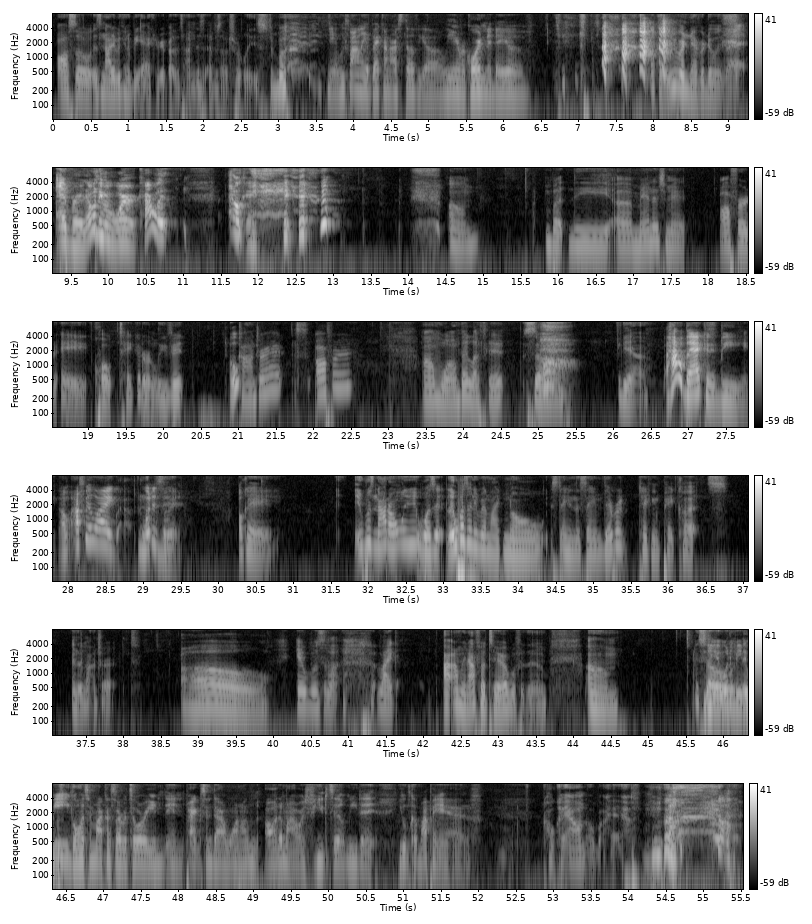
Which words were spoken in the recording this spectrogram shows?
also is not even gonna be accurate by the time this episode's released. But Yeah, we finally are back on our stuff, y'all. We ain't recording the day of okay, we were never doing that. ever. That wouldn't even work. How would? Okay. Um but the uh management offered a quote take it or leave it Ooh. contract offer. Um well they left it. So yeah. How bad could it be? I I feel like what is But- it? Okay it was not only was it it wasn't even like no staying the same. They were taking pay cuts in the contract. Oh, it was like like i, I mean i feel terrible for them. Um so yeah, it wouldn't be it me was- going to my conservatory and, and practicing down one on all them hours for you to tell me that you can cut my pay in half. okay i don't know about half.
